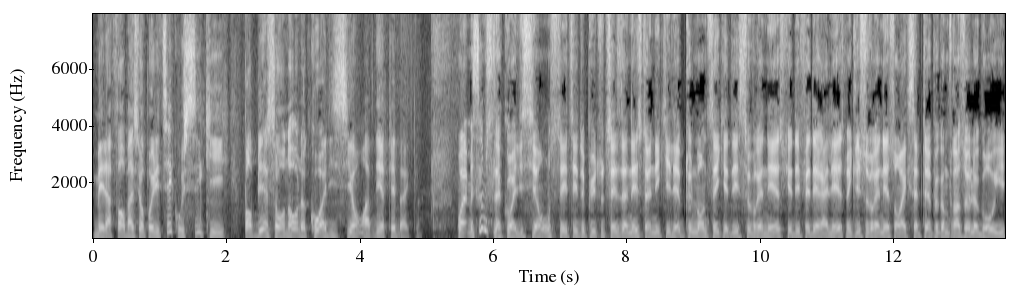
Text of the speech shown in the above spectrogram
mais la formation politique aussi qui porte bien son nom, la Coalition Avenir Québec. Là. Ouais, mais c'est comme si la coalition, c'était depuis toutes ces années, c'est un équilibre. Tout le monde sait qu'il y a des souverainistes, qu'il y a des fédéralistes, mais que les souverainistes ont accepté, un peu comme François Legault. Il,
